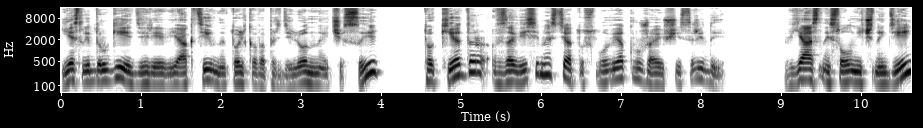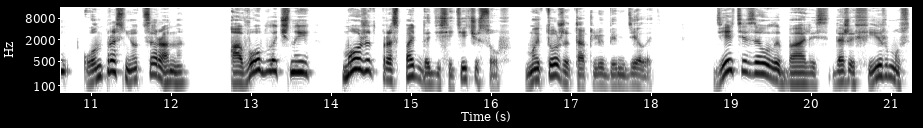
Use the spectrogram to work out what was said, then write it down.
Если другие деревья активны только в определенные часы, то кедр в зависимости от условий окружающей среды. В ясный солнечный день он проснется рано, а в облачный может проспать до десяти часов. Мы тоже так любим делать. Дети заулыбались, даже Фирмус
